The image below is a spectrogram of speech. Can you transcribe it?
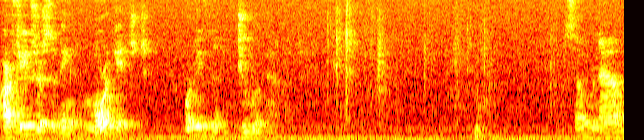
Our futures are being mortgaged. What are we going to do about it? So now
